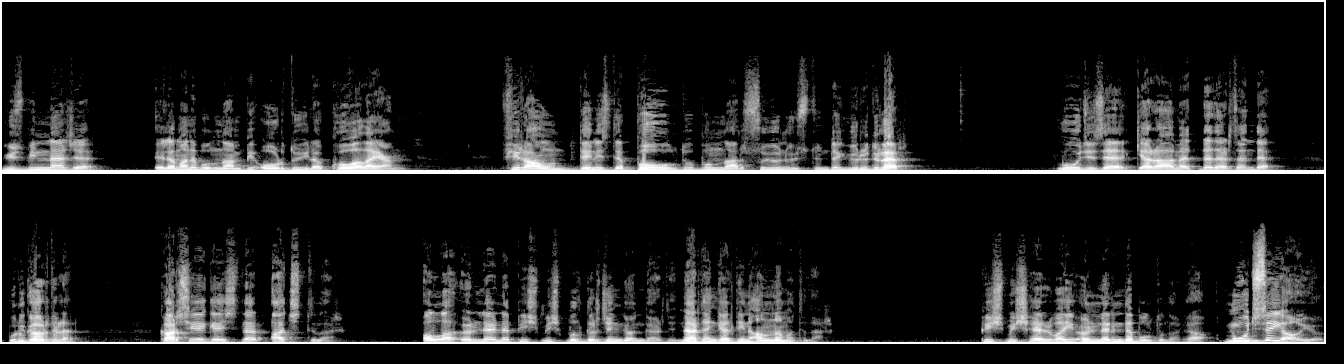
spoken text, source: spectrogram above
yüz binlerce elemanı bulunan bir orduyla kovalayan Firavun denizde boğuldu. Bunlar suyun üstünde yürüdüler. Mucize, keramet ne dersen de bunu gördüler. Karşıya geçtiler, açtılar. Allah önlerine pişmiş bıldırcın gönderdi. Nereden geldiğini anlamadılar. Pişmiş helvayı önlerinde buldular. Ya mucize yağıyor.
